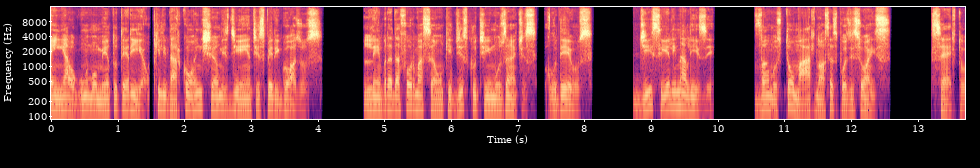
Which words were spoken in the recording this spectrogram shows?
em algum momento teriam que lidar com enxames de entes perigosos. Lembra da formação que discutimos antes, Rudeus? Disse ele na Lise. Vamos tomar nossas posições. Certo.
